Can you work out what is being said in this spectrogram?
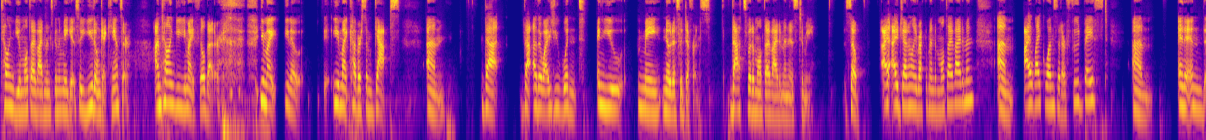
telling you multivitamin is going to make it so you don't get cancer. I'm telling you, you might feel better. you might, you know, you might cover some gaps, um, that, that otherwise you wouldn't. And you may notice a difference. That's what a multivitamin is to me. So I, I generally recommend a multivitamin. Um, I like ones that are food based. Um, and, and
